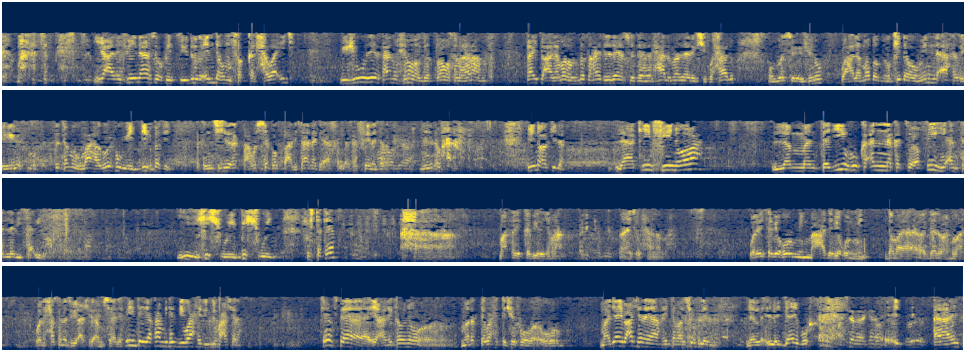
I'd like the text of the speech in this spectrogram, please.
يعني في ناس وفي السيدور عندهم فك الحوائج بيجوا زي كانوا شنو قطعوا وصل الغرامة قايته على مضض بس قايته داير في حاله ما داير يكشف حاله وبس شنو؟ وعلى مضض وكده ومن آخر تتمرق معها روحه ويديك بس. لكن أنت كده اقطع وشك واقطع لسانك يا أخي الله كفينا في نوع كده. لكن في نوع لما تجيه كأنك تعطيه أنت الذي سائله. يشوي بشوي. شفت كيف؟ آه. ما فرق كبير يا جماعة. آه سبحان الله. وليس بغرم ما عاد بغنم ده ده العنوان والحسنة بعشر أمثالها فأنت إذا كان بتدي واحد يدوك عشرة كيف يعني كونه مركت واحد تشوفه غرم؟ ما جايب عشرة يا أخي أنت ما تشوف اللي جايبه آي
